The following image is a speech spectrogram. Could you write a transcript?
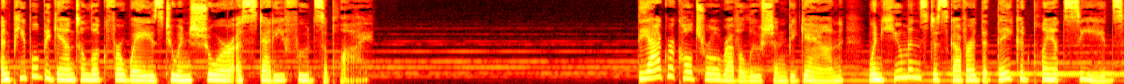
and people began to look for ways to ensure a steady food supply. The agricultural revolution began when humans discovered that they could plant seeds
